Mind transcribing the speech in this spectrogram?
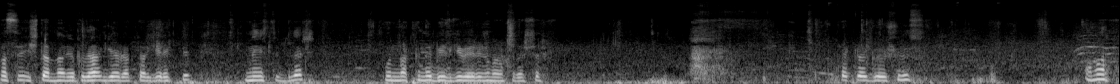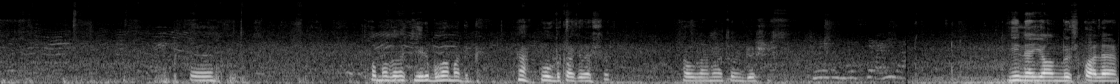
nasıl işlemler yapılıyor, hangi evraklar gerekli, ne istediler. Bunun hakkında bilgi veririm arkadaşlar. Tekrar görüşürüz. Ama e, tam olarak yeri bulamadık. Heh, bulduk arkadaşlar. Allah'a emanet olun görüşürüz. Yine yanlış alem.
